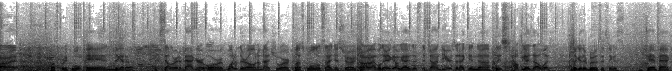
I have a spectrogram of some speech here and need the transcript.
All right, well, that's pretty cool. And they got a accelerator bagger or one of their own. I'm not sure. Well, that's cool, little side discharge. All right, well, there you go, guys. That's the John Deere's that I can uh, at least help you guys out with. Look at their booth. This thing is jam-packed.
